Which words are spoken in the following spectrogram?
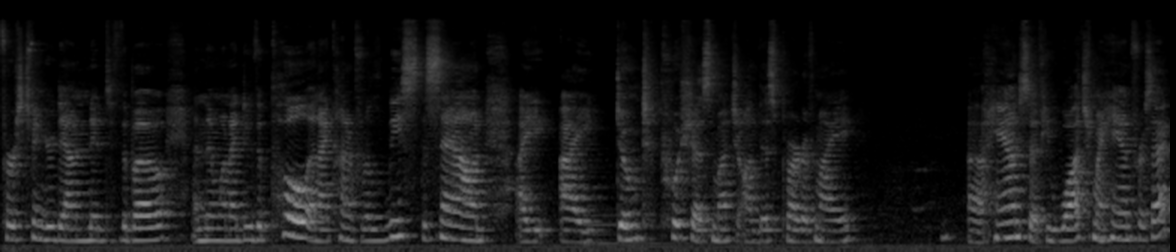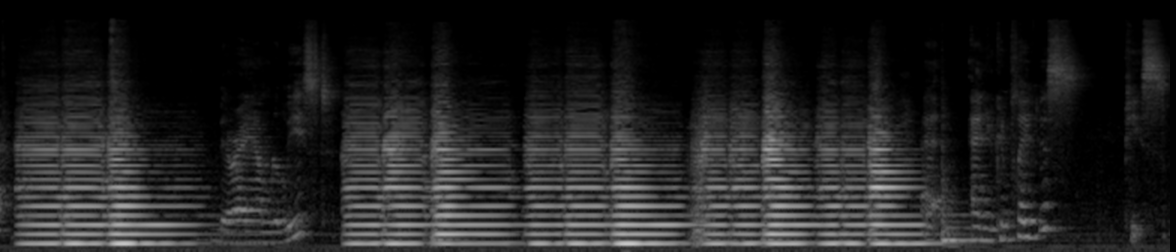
first finger down into the bow. And then when I do the pull and I kind of release the sound I, I don't push as much on this part of my uh, hand. So if you watch my hand for a sec. There I am released. And, and you can play this piece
